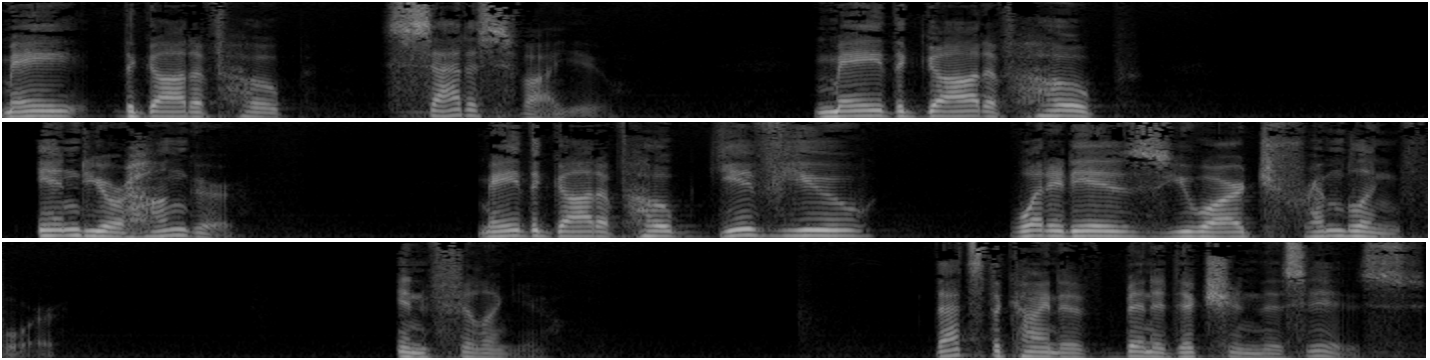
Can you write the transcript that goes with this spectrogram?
May the God of hope satisfy you. May the God of hope end your hunger. May the God of hope give you what it is you are trembling for in filling you. That's the kind of benediction this is.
